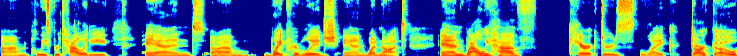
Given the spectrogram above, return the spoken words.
um, police brutality and um, white privilege and whatnot. And while we have characters like Darko,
